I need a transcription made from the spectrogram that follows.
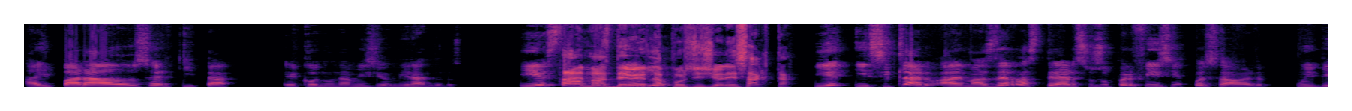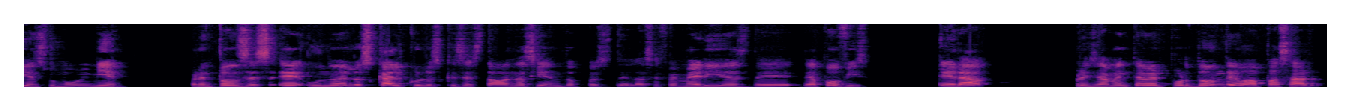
ahí parados cerquita eh, con una misión mirándolos. Y además de ver la posición exacta. Y, y, sí, claro, además de rastrear su superficie, pues saber muy bien su movimiento. Pero entonces, eh, uno de los cálculos que se estaban haciendo, pues de las efemérides de, de Apophis, era precisamente ver por dónde va a pasar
